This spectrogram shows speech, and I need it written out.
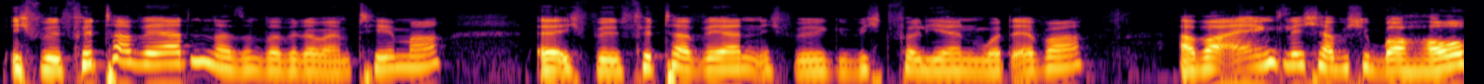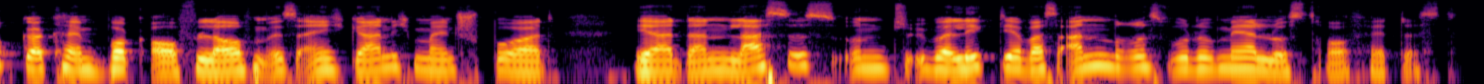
ich will fitter werden, da sind wir wieder beim Thema. Äh, ich will fitter werden, ich will Gewicht verlieren, whatever. Aber eigentlich habe ich überhaupt gar keinen Bock auf Laufen, ist eigentlich gar nicht mein Sport. Ja, dann lass es und überleg dir was anderes, wo du mehr Lust drauf hättest.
